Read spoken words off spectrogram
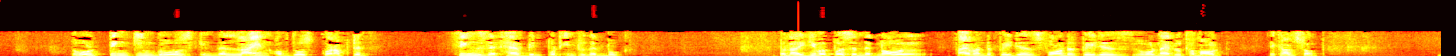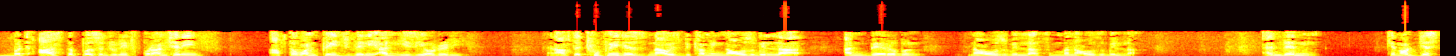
The whole thinking goes in the line of those corrupted things that have been put into that book. But now you give a person that novel, 500 pages, 400 pages, the whole night will come out, they can't stop. But ask the person to read Quran Sharif, after one page very uneasy already. And after two pages now is becoming na'uzubillah unbearable. Na'uzubillah, summa na'uzubillah. And then cannot just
